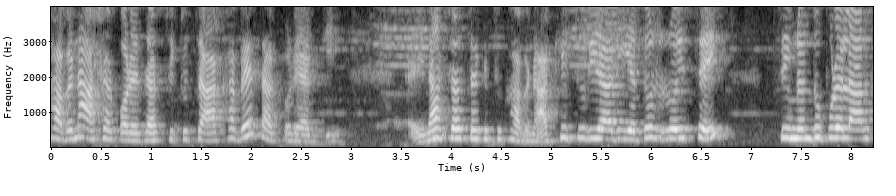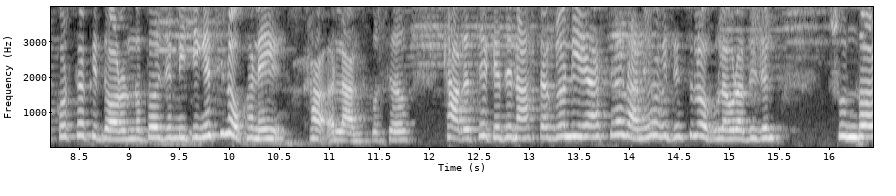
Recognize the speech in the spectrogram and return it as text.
খাবে না, আসার পরে জাস্ট একটু চা খাবে, তারপরে আর কি। এই নাস্তা টাস্তা কিছু খাবে না। আর খিচুড়ি আর ইয়ে তো রয়েছেই। সিমরান দুপুরে লাঞ্চ করছে, কিন্তু অরণ্য তো ওই যে মিটিংয়ে ছিল, ওখানেই লাঞ্চ করছে। ছাদের থেকে যে নাস্তাগুলো নিয়ে আসছিল রানী ভাবি দিয়েছিল, ওগুলো ওরা দুজন সুন্দর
